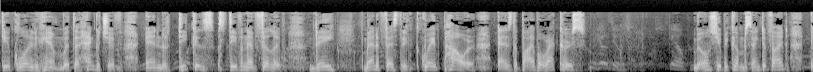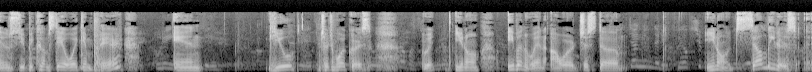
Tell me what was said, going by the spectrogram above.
give glory to Him with a handkerchief. And the deacons Stephen and Philip, they manifested great power as the Bible records. Once you become sanctified, once you become stay awake in prayer, and you church workers, you know, even when our just uh, you know, cell leaders uh,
